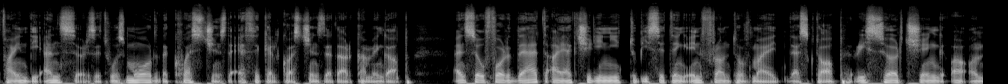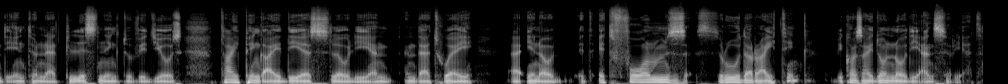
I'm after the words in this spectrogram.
find the answers. It was more the questions, the ethical questions that are coming up. And so for that, I actually need to be sitting in front of my desktop, researching uh, on the internet, listening to videos, typing ideas slowly. And, and that way, uh, you know, it, it forms through the writing because I don't know the answer yet.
